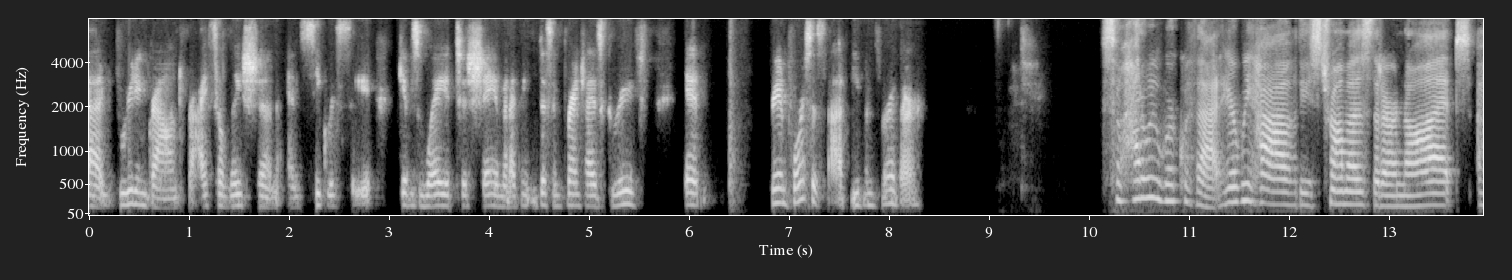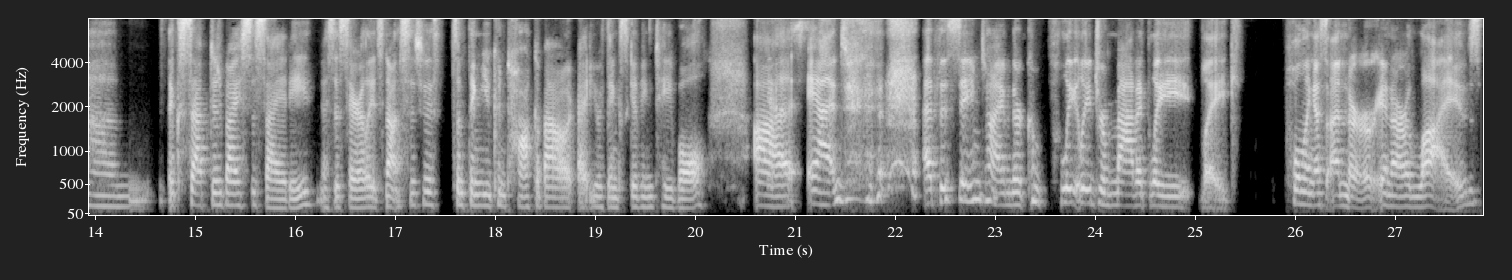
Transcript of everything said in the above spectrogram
that breeding ground for isolation and secrecy gives way to shame. And I think disenfranchised grief, it reinforces that even further. So, how do we work with that? Here we have these traumas that are not um, accepted by society necessarily. It's not something you can talk about at your Thanksgiving table. Uh, And at the same time, they're completely dramatically like pulling us under in our lives.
